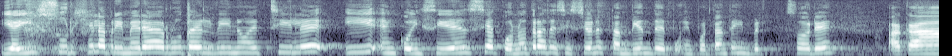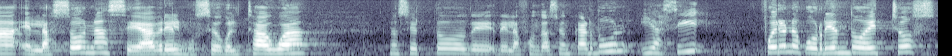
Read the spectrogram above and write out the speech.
Y ahí surge la primera ruta del vino de Chile y en coincidencia con otras decisiones también de importantes inversores acá en la zona, se abre el Museo Colchagua, ¿no es cierto?, de, la Fundación Cardún, y así fueron ocurriendo hechos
